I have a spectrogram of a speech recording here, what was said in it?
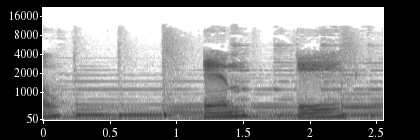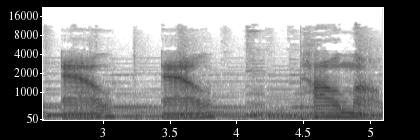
L M A L L Pall Mall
